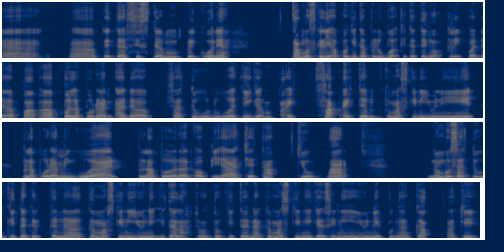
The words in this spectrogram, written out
uh, uh, kita sistem prekon ya. Pertama sekali apa kita perlu buat kita tengok klik pada apa, apa laporan ada satu, dua, tiga, empat sub item kemas kini unit, pelaporan mingguan, pelaporan OPR, cetak QR. Nombor satu, kita kena kemas kini unit kita lah. Contoh kita nak kemas kini kat sini, unit pengangkap. Okey.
